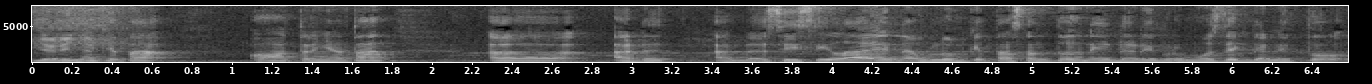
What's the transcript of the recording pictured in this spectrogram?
Jadinya kita oh ternyata eh, ada ada sisi lain yang belum kita sentuh nih dari bermusik dan itu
